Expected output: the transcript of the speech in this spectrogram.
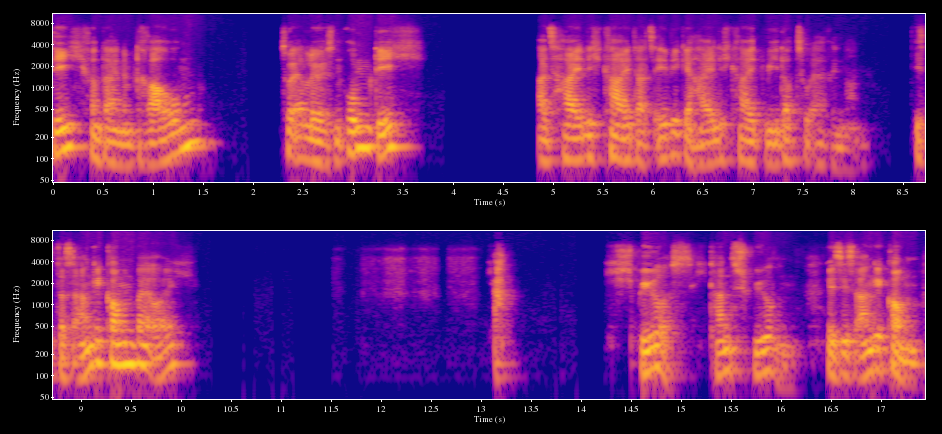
dich von deinem Traum zu erlösen, um dich als Heiligkeit, als ewige Heiligkeit wieder zu erinnern. Ist das angekommen bei euch? Ja, ich spüre es, ich kann es spüren es ist angekommen.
